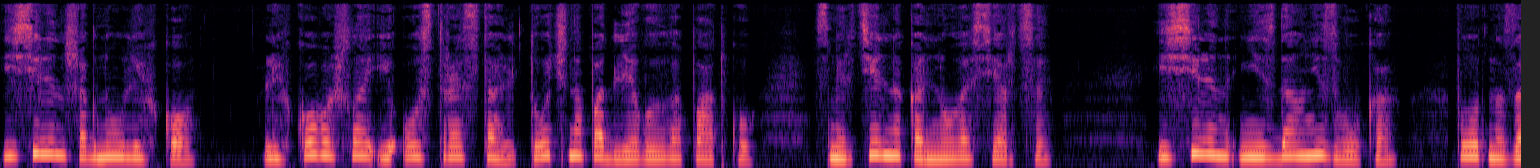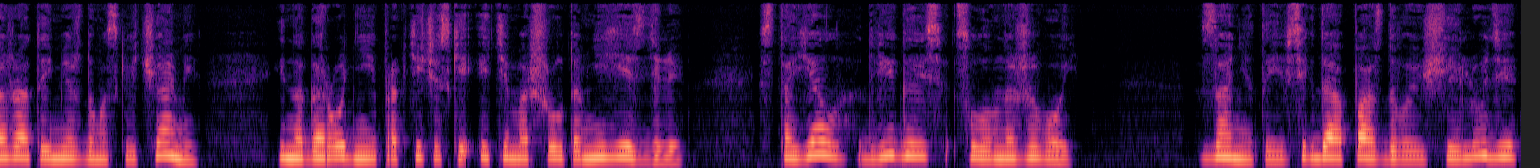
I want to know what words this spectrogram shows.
И Силен шагнул легко. Легко вошла и острая сталь, точно под левую лопатку. Смертельно кольнуло сердце. И Силен не издал ни звука. Плотно зажатый между москвичами, иногородние практически этим маршрутом не ездили, стоял, двигаясь, словно живой. Занятые, всегда опаздывающие люди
